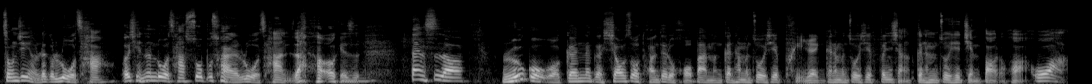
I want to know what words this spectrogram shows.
中间有那个落差，而且那落差说不出来的落差，你知道吗？OK 是，但是哦。如果我跟那个销售团队的伙伴们，跟他们做一些 present，跟他们做一些分享，跟他们做一些简报的话，哇，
